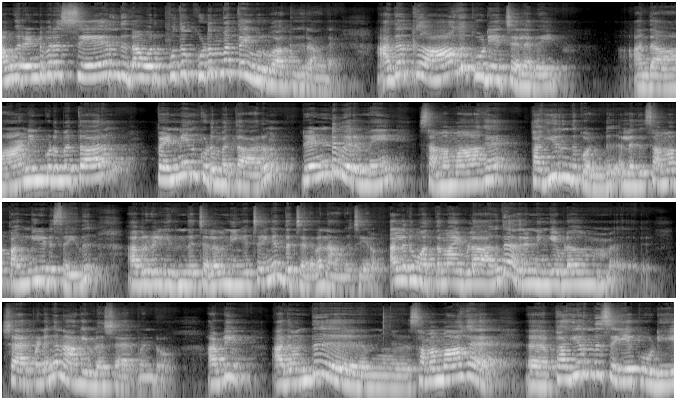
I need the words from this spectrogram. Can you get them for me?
அவங்க ரெண்டு பேரும் சேர்ந்து தான் ஒரு புது குடும்பத்தை உருவாக்குகிறாங்க. அதற்கு ஆகக்கூடிய செலவை அந்த ஆணின் குடும்பத்தாரும் பெண்ணின் குடும்பத்தாரும் ரெண்டு பேருமே சமமாக பகிர்ந்து கொண்டு அல்லது சம பங்கீடு செய்து அவர்கள் இந்த செலவு நீங்கள் செய்யுங்க இந்த செலவை நாங்கள் செய்கிறோம் அல்லது மொத்தமாக இவ்வளோ ஆகுது அதில் நீங்கள் இவ்வளோ ஷேர் பண்ணுங்கள் நாங்கள் இவ்வளோ ஷேர் பண்ணுறோம் அப்படி அதை வந்து சமமாக பகிர்ந்து செய்யக்கூடிய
